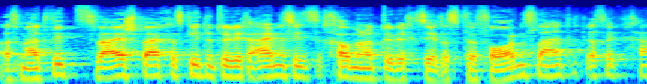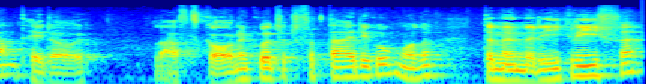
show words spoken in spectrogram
Also man hat zwei Aspekte. Es gibt natürlich einerseits kann man natürlich sehen, dass die Verfahrensleitung das erkennt. Hey, da läuft es gar nicht gut in der Verteidigung, oder? Dann müssen wir eingreifen.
